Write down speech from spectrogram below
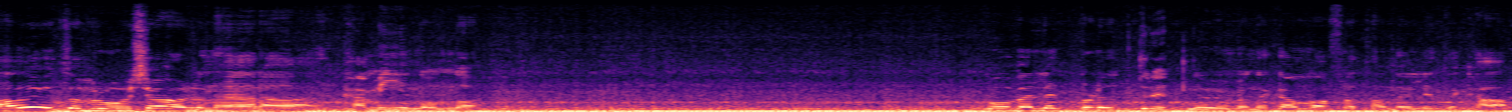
Han är ute och provkör den här kaminon Caminon då. Det går väldigt bluddrigt nu men det kan vara för att han är lite kall.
